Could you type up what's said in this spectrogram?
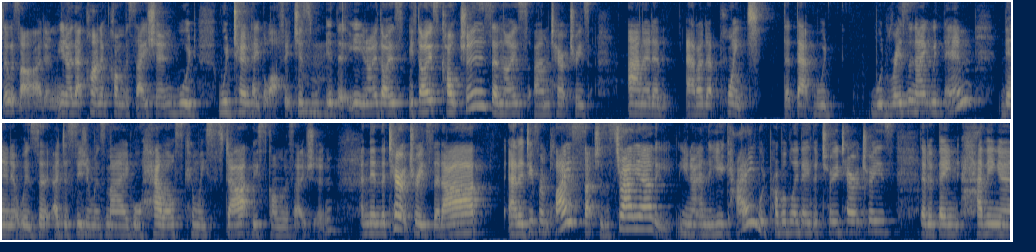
suicide and you know that kind of conversation would would turn people off. It just it, you know those if those cultures and those um, territories aren't at a, at a point that that would would resonate with them then it was a, a decision was made well how else can we start this conversation? And then the territories that are at a different place such as australia the, you know and the uk would probably be the two territories that have been having a,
